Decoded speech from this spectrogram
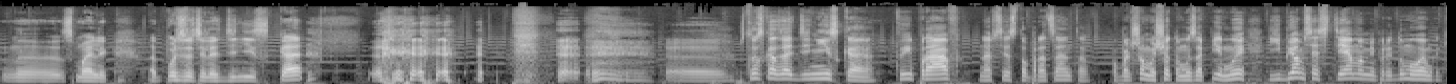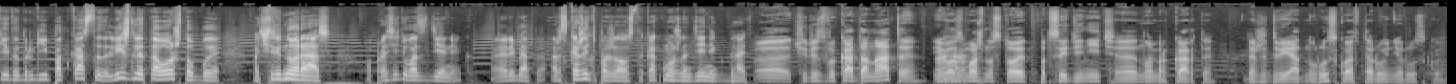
э, смайлик от пользователя Денис К. Что сказать, Дениска? Ты прав на все сто процентов. По большому счету мы запи... мы ебемся с темами, придумываем какие-то другие подкасты лишь для того, чтобы в очередной раз попросить у вас денег. Э, Ребята, расскажите, пожалуйста, как можно денег дать? Э, через ВК донаты, и, Ага. возможно, стоит подсоединить э, номер карты. Даже две. Одну русскую, а вторую не русскую.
